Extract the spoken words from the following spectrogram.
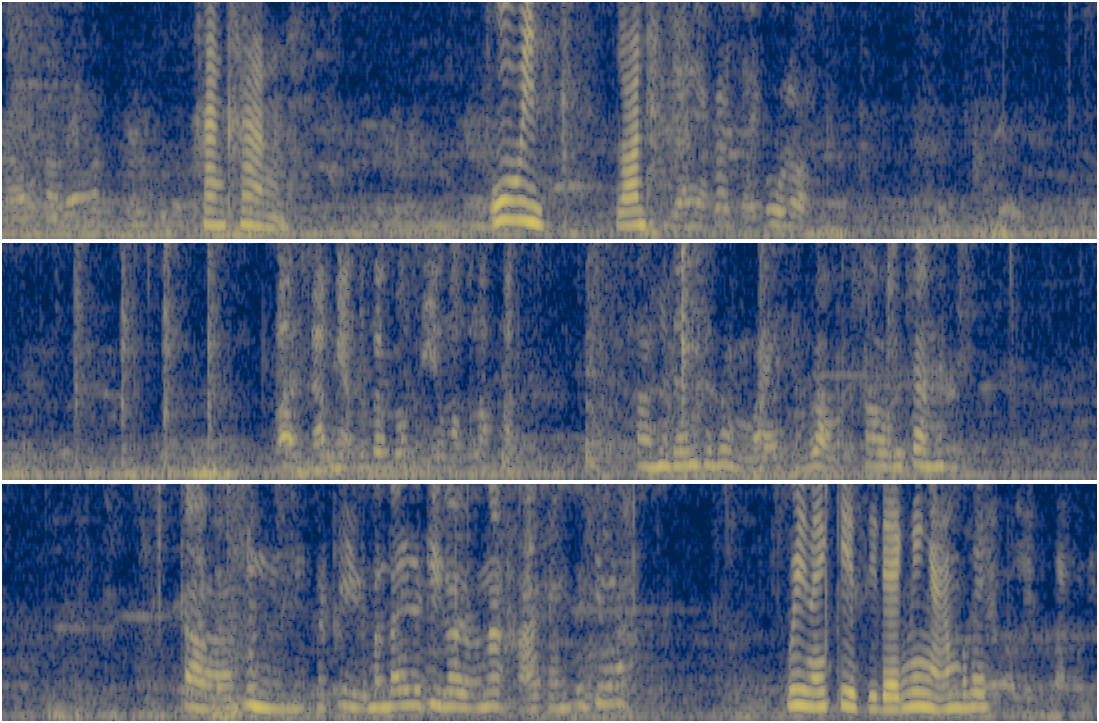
เขาเขาแดงครับข้างๆอุ้ยร้อนเสียงอย่างก็ใจอู้เลย ครับเนี่ยคือแบบรถสีออกมาข้างนอกมาทางเดินขึ้นไปไว้สำหรับเข้าด้วยกันนะก้าขึ้นตะกี้มันได้ตะกี้ก็หน้าขาแข็งจิ้วๆนะวิไนกี่สีแดงนี่งามเฮ้ยเหรียญตั้งวันนี้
